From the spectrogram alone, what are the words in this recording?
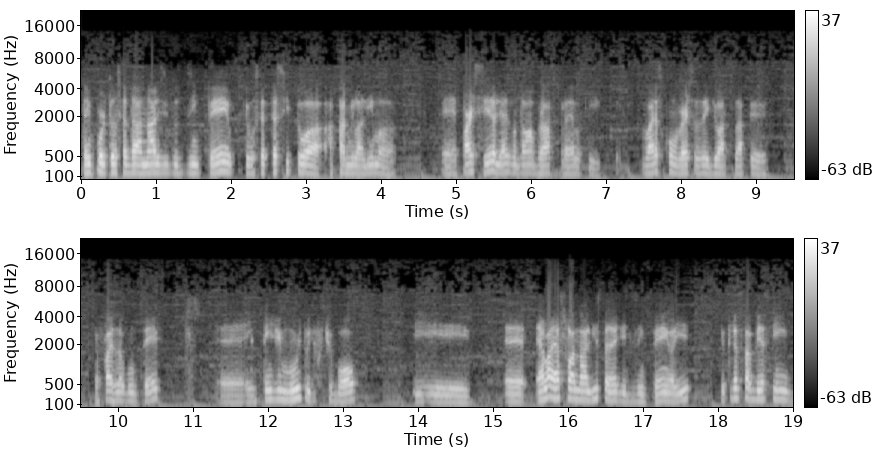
da importância da análise do desempenho, porque você até citou a, a Camila Lima, é, parceira, aliás, mandar um abraço para ela, que várias conversas aí de WhatsApp já faz algum tempo, é, entende muito de futebol e é, ela é a sua analista né, de desempenho aí. Eu queria saber, assim,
